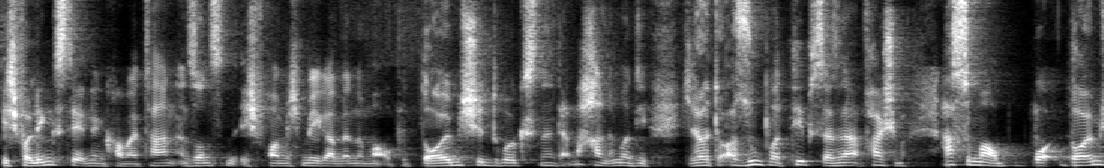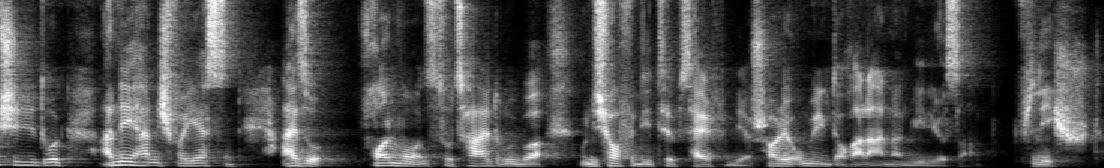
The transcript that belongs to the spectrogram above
Ich verlinke es dir in den Kommentaren. Ansonsten, ich freue mich mega, wenn du mal auf Däumchen drückst. Ne? Da machen immer die, die Leute, oh, super Tipps. Da frage ich immer, hast du mal auf Däumchen gedrückt? Ah nee, habe ich vergessen. Also freuen wir uns total drüber und ich hoffe, die Tipps helfen dir. Schau dir unbedingt auch alle anderen Videos an. Pflicht.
